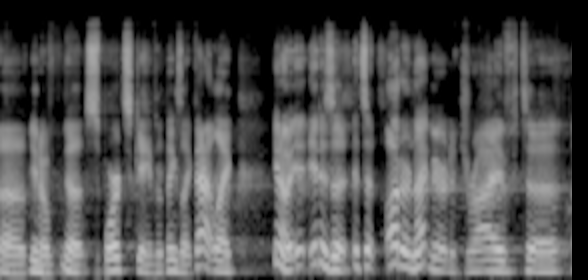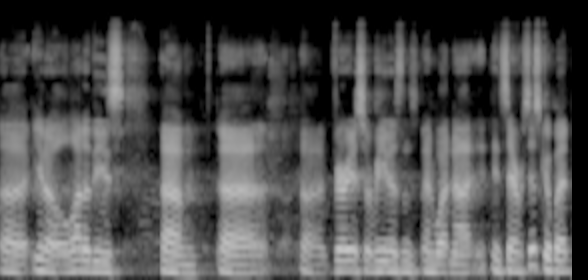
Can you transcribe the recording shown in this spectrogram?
uh, you know uh, sports games and things like that. Like you know, it, it is a it's an utter nightmare to drive to uh, you know a lot of these um, uh, various arenas and, and, whatnot in San Francisco, but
